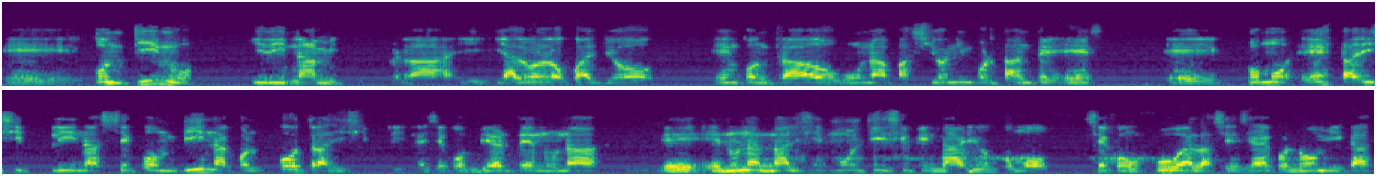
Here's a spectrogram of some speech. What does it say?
eh, continuo y dinámico, ¿verdad? Y, y algo en lo cual yo he encontrado una pasión importante es eh, cómo esta disciplina se combina con otras disciplinas y se convierte en, una, eh, en un análisis multidisciplinario, cómo se conjugan las ciencias económicas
